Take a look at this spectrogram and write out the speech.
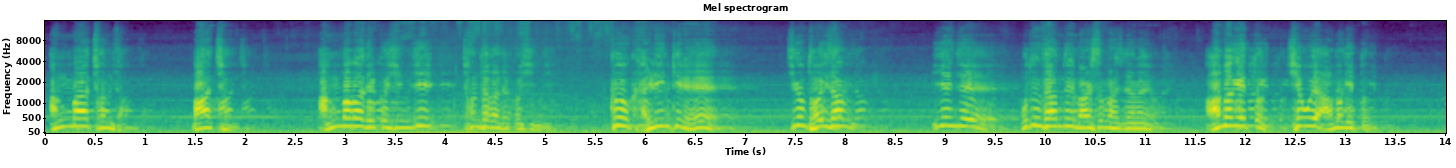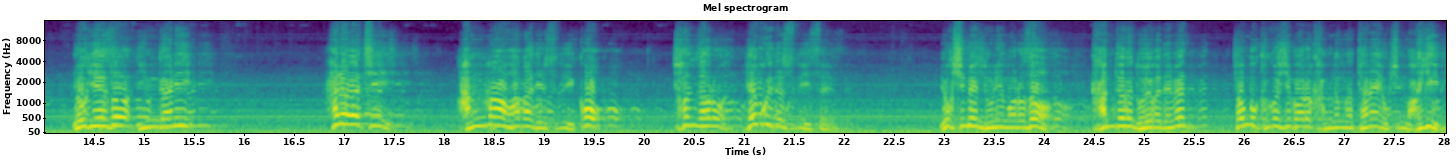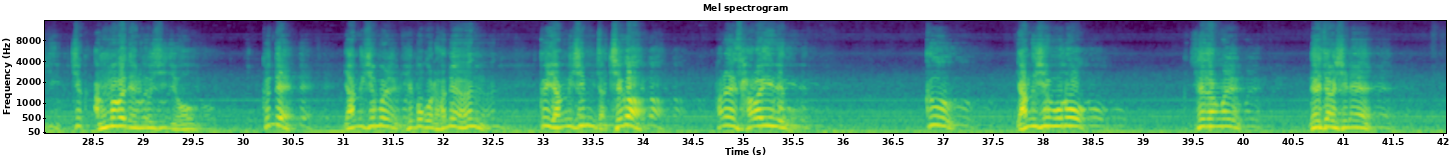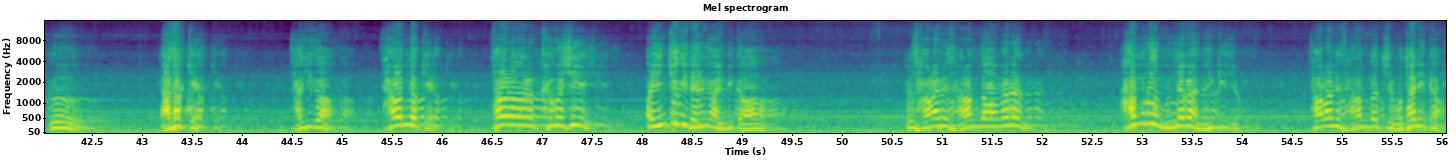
악마 천사 마천 악마가 될 것인지 천사가 될 것인지 그 갈림길에 지금 더 이상 이게 이제 모든 사람들이 말씀을 하잖아요. 아마겟돈, 최후의 아마겟돈. 여기에서 인간이 하나같이 악마화가 될 수도 있고 천사로 회복이 될 수도 있어요. 욕심에 눈이 멀어서 감정의 노예가 되면 전부 그것이 바로 감정 나타나 욕심 마귀, 즉 악마가 되는 것이죠. 근데 양심을 회복을 하면 그 양심 자체가 하나의 사랑이 되고 그 양심으로 세상을 내 자신의 그 나답게 자기가 사람답게 살아가는 그것이 인격이 되는 거 아닙니까? 그래서 사람이 사람다우면은 아무런 문제가 안 생기죠. 사람이 사람답지 못하니까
